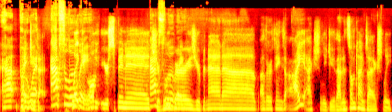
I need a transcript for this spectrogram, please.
Uh, I do what? that. Absolutely. Like oh, your spinach, Absolutely. your blueberries, your banana, other things. I actually do that. And sometimes I actually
